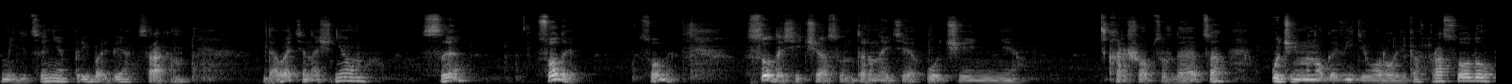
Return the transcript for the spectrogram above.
медицине при борьбе с раком. Давайте начнем с соды. Соды. Сода сейчас в интернете очень хорошо обсуждается. Очень много видеороликов про соду.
